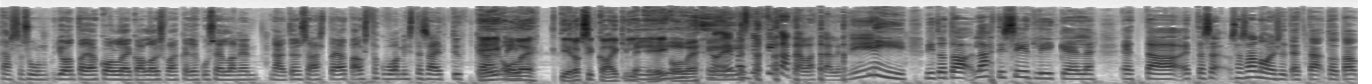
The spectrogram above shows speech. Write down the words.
tässä sun juontajakollegalla olisi vaikka joku sellainen näytön säästäjä taustakuva, mistä sä et tykkää. Ei niin, ole. Tiedoksi kaikille, Niin. ei ole. No Ei. eipäs nyt kikatella tälle, niin? Niin, niin tota, lähti siitä liikkeelle, että, että sä, sä sanoisit, että tota,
